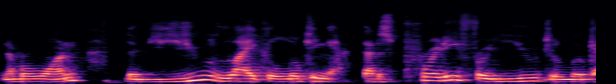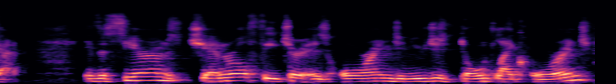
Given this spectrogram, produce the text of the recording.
Number one, that you like looking at, that is pretty for you to look at. If the CRM's general feature is orange and you just don't like orange,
